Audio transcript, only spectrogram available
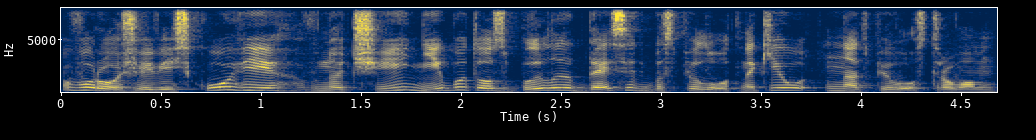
ворожі військові вночі нібито збили 10 безпілотників над півостровом.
